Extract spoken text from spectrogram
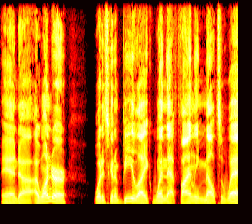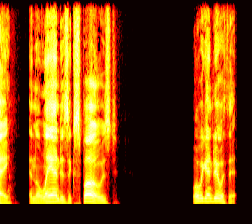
And uh, I wonder what it's going to be like when that finally melts away and the land is exposed what are we going to do with it?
